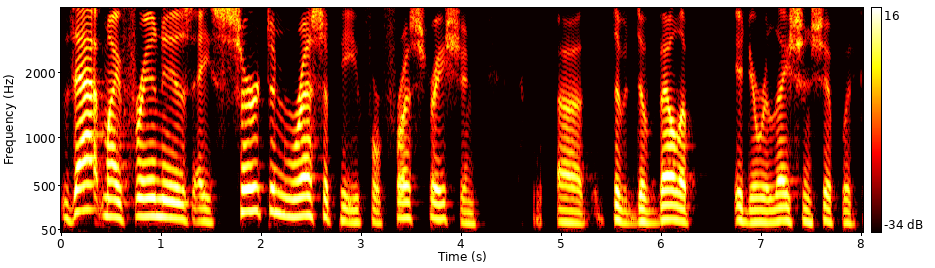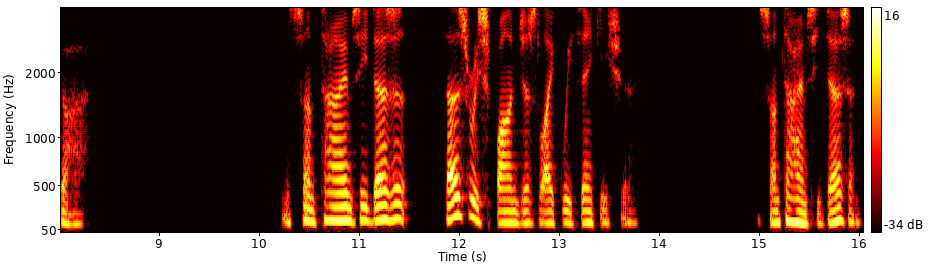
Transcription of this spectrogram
That, my friend, is a certain recipe for frustration uh, to develop in your relationship with God. And sometimes he doesn't does respond just like we think he should. Sometimes he doesn't.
